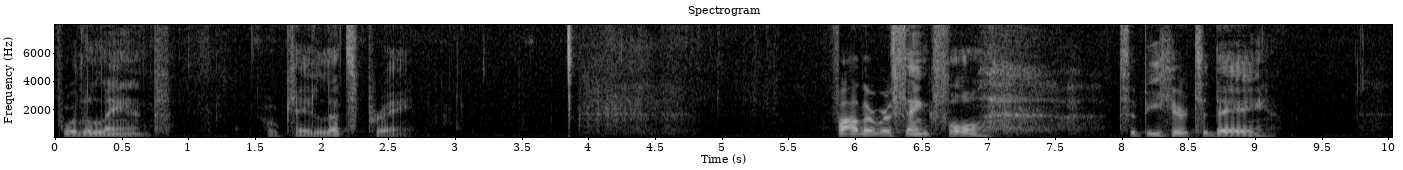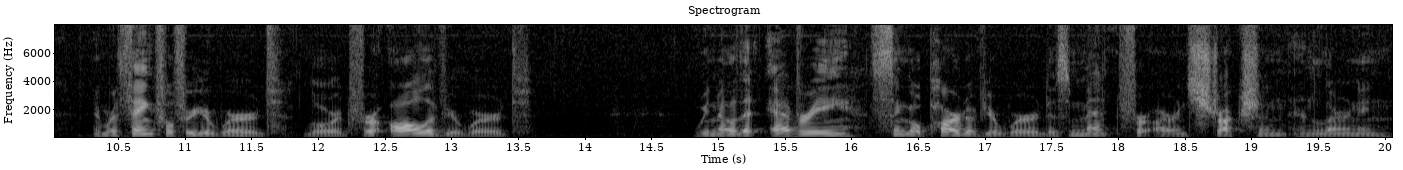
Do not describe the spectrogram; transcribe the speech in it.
for the land. Okay, let's pray. Father, we're thankful to be here today, and we're thankful for your word, Lord, for all of your word. We know that every single part of your word is meant for our instruction and learning.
